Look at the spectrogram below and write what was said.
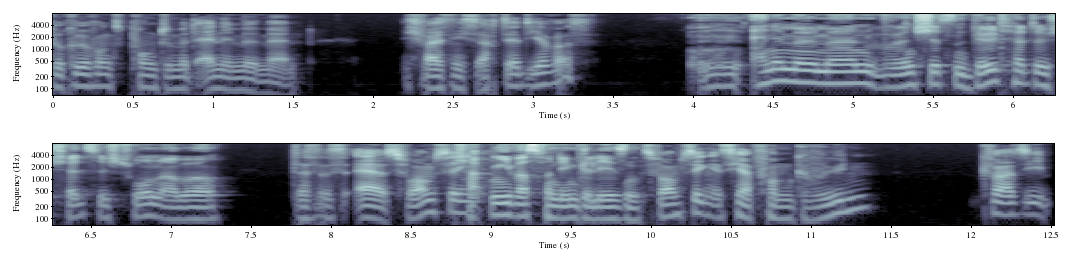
Berührungspunkte mit Animal Man. Ich weiß nicht, sagt er dir was? Mm, Animal Man, wenn ich jetzt ein Bild hätte, schätze ich schon, aber. Das ist, äh, Swamp Thing. Ich habe nie was von dem gelesen. Swamp Thing ist ja vom Grün quasi,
